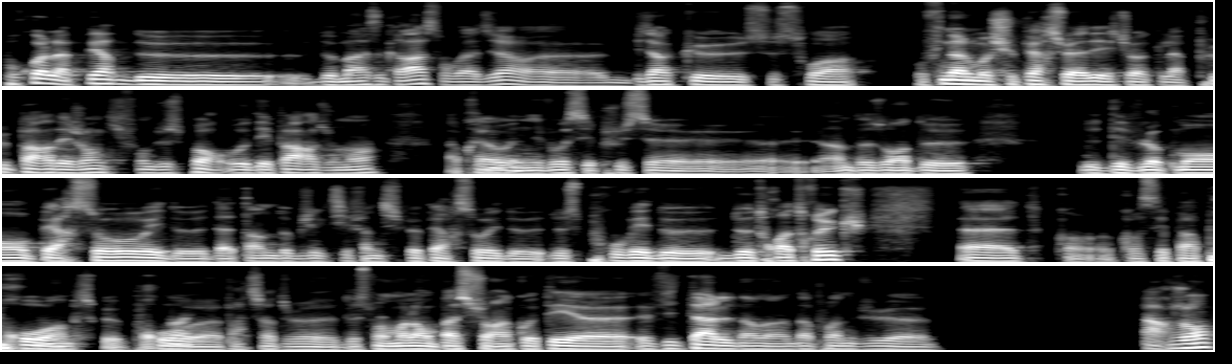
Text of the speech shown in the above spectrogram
pourquoi la perte de, de, masse grasse, on va dire, euh, bien que ce soit. Au final, moi, je suis persuadé tu vois, que la plupart des gens qui font du sport, au départ du moins, après, au mmh. niveau, c'est plus euh, un besoin de, de développement perso et d'atteinte d'objectifs un petit peu perso et de, de se prouver deux, de, trois trucs euh, quand, quand c'est pas pro, hein, parce que pro, à partir de, de ce moment-là, on passe sur un côté euh, vital d'un point de vue euh, argent.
